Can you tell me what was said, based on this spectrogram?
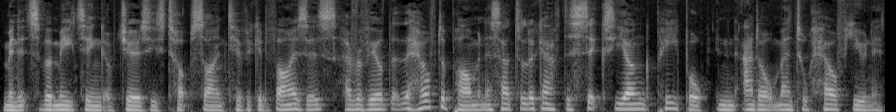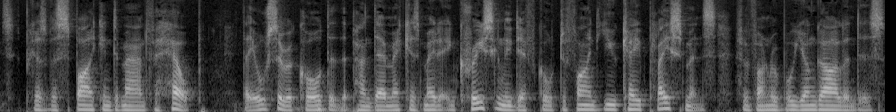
Minutes of a meeting of Jersey's top scientific advisors have revealed that the health department has had to look after six young people in an adult mental health unit because of a spike in demand for help. They also record that the pandemic has made it increasingly difficult to find UK placements for vulnerable young islanders.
